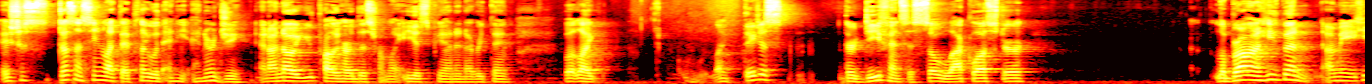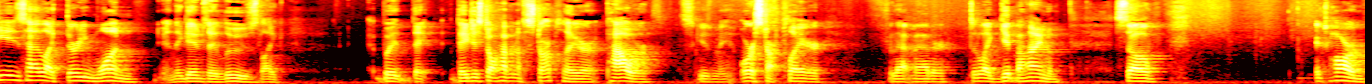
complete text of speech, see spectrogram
It just doesn't seem like they play with any energy. And I know you probably heard this from like ESPN and everything, but like like they just their defense is so lackluster. LeBron, he's been I mean, he's had like 31 in the games they lose like but they they just don't have enough star player power, excuse me, or a star player for that matter to like get behind them. So it's hard.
